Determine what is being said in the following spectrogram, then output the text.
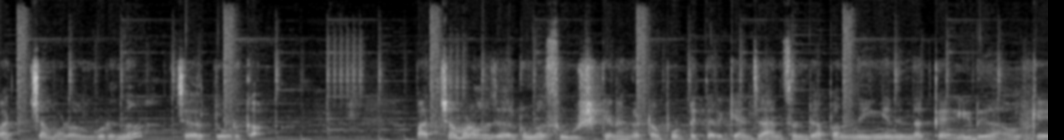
പച്ചമുളകും കൂടെ ഒന്ന് ചേർത്ത് കൊടുക്കാം. പച്ചമുളക് ചേർക്കുമ്പോൾ സൂക്ഷിക്കണം കേട്ടോ. പൊട്ടിത്തെറിക്കാൻ ചാൻസ് ഉണ്ട്. അപ്പം നീങ്ങി നിന്നൊക്കെ ഇടുക. ഓക്കെ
